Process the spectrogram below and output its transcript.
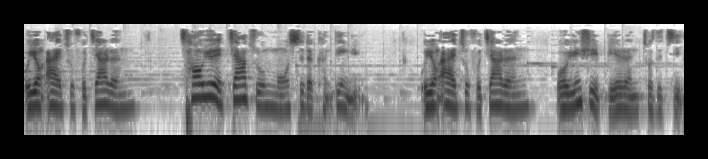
我用爱祝福家人，超越家族模式的肯定语。我用爱祝福家人，我允许别人做自己，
